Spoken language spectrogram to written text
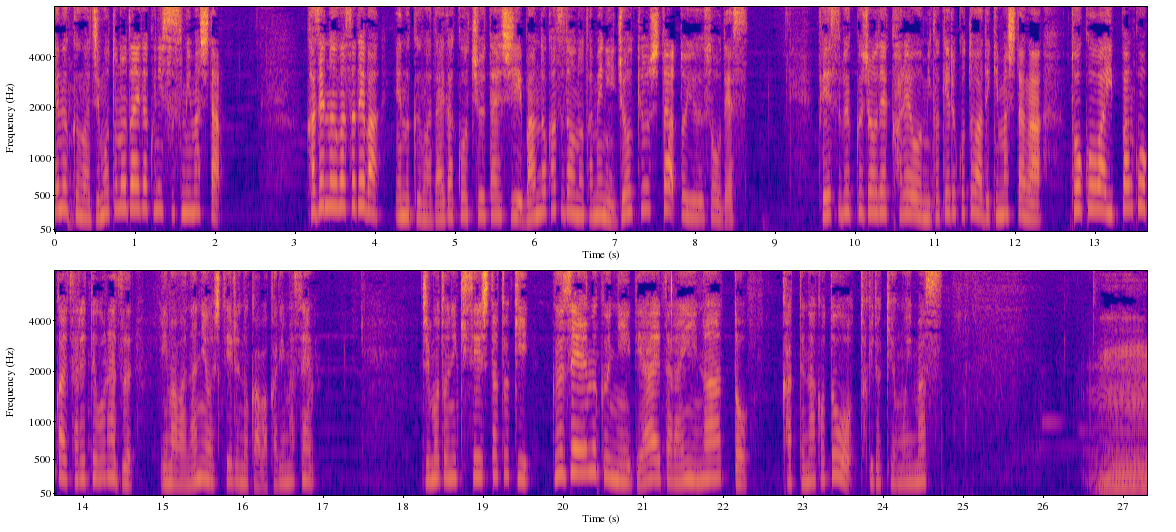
M 君は地元の大学に進みました。風の噂では M 君は大学を中退しバンド活動のために上京したというそうです。Facebook 上で彼を見かけることはできましたが、投稿は一般公開されておらず、今は何をしているのかわかりません。地元に帰省した時、偶然 M 君に出会えたらいいなと、勝手なことを時々思います。うーん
